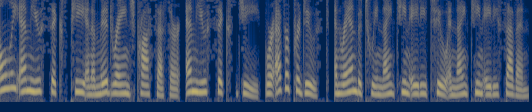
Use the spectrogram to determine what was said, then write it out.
Only MU6P and a mid-range processor, MU6G, were ever produced, and ran between 1982 and 1987.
